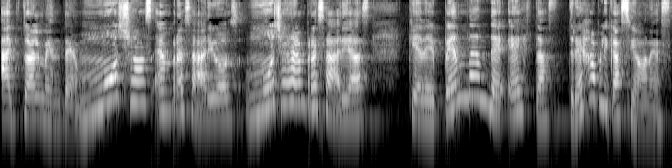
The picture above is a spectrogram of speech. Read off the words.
Actualmente muchos empresarios, muchas empresarias que dependen de estas tres aplicaciones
